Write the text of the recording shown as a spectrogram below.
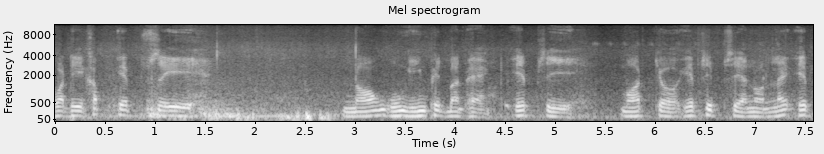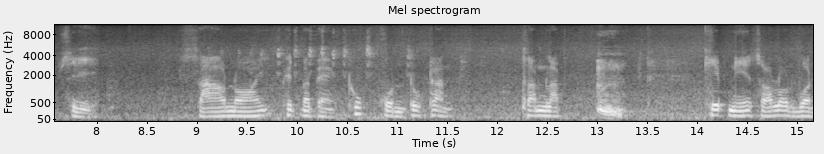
วัสดีครับ FC น้องอุ้งอิงเพชรบานแพง FC มอสโจ F10 เสียนนท์และ FC สาวน้อยเพชรบานแพงทุกคนทุกท่านสำหรับ คลิปนี้สอรถบน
